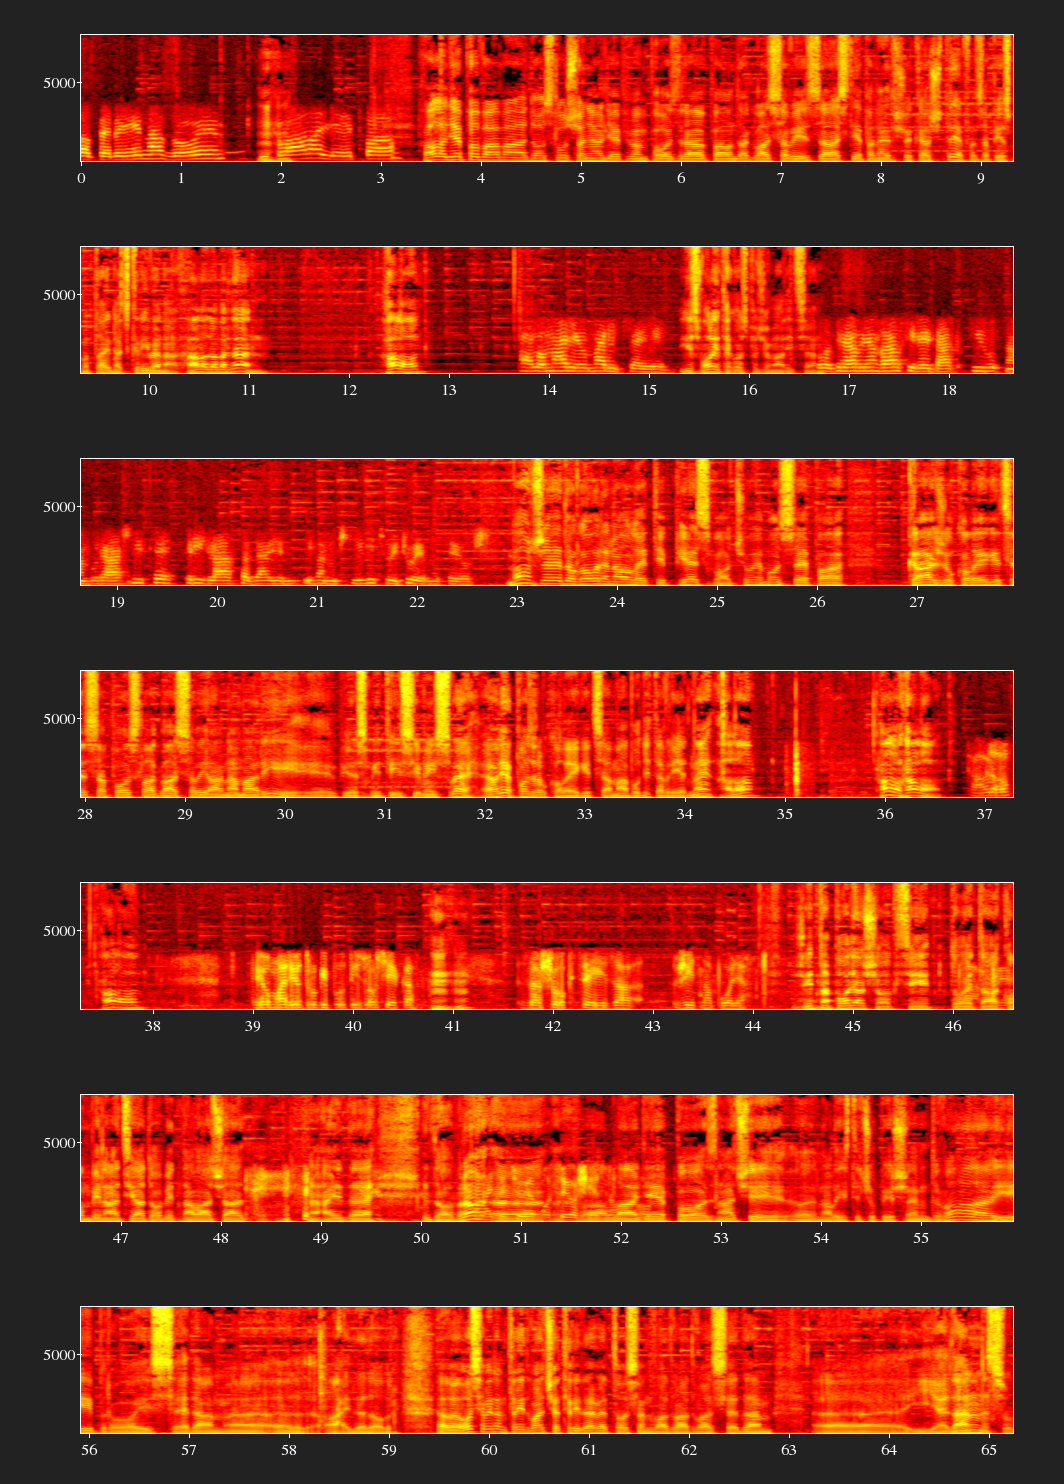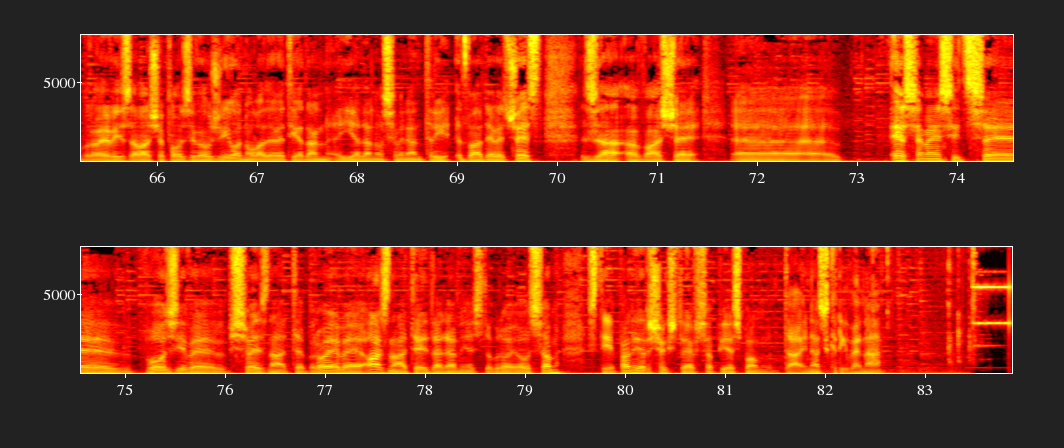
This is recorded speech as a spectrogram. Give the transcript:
sa terena zovem i Mhm. hvala lijepa. Hvala lijepo vama, do slušanja, lijepi vam pozdrav, pa onda glasovi za Stjepana Eršeka Štefa za pjesmu Tajna skrivena. Halo, dobar dan. Halo, Alo Mario, Marica je. izvolite gospođo Marica. Pozdravljam vas i redakciju Tamburašnice. Tri glasa dajem Ivanu Štiviću i čujemo se još. Može, dogovoreno, leti pjesmo, čujemo se, pa kažu kolegice sa posla glasovi Ana Mariji, pjesmi ti si mi sve. Evo lijep pozdrav kolegicama, budite vrijedne. Halo? Halo, halo. Halo, Halo. evo Mario drugi put iz Osijeka Mhm. za šokce i za žitna polja. Žitna polja šokci, to je ta kombinacija dobitna vaša. Ajde, dobro. Ajde, se još E, Hvala jednom. lijepo. Znači, e, na listiću pišem dva i broj sedam. E, Ajde, dobro. E, 813249 82227 1 su brojevi za vaše pozive u živo 091 1813 296 za vaše SMS-ice, pozive, sve znate brojeve, a znate da na mjesto broj 8 Stjepan Jeršek Štef sa pjesmom Tajna skrivena.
